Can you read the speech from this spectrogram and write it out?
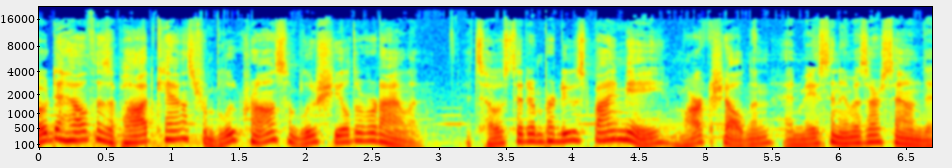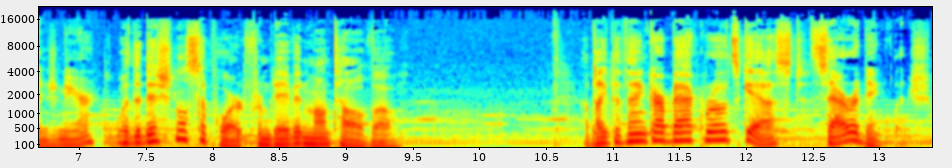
Rhode to Health is a podcast from Blue Cross and Blue Shield of Rhode Island. It's hosted and produced by me, Mark Sheldon, and Mason Im is our sound engineer, with additional support from David Montalvo. I'd like to thank our Back Rhodes guest, Sarah Dinklage,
